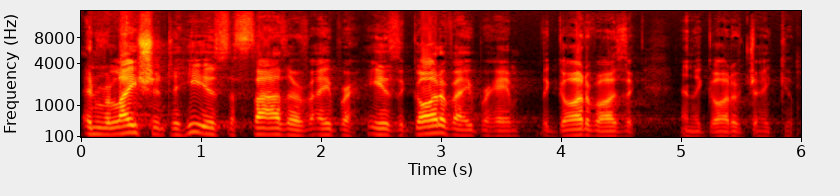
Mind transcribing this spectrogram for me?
in relation to He is the Father of Abraham, He is the God of Abraham, the God of Isaac, and the God of Jacob.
